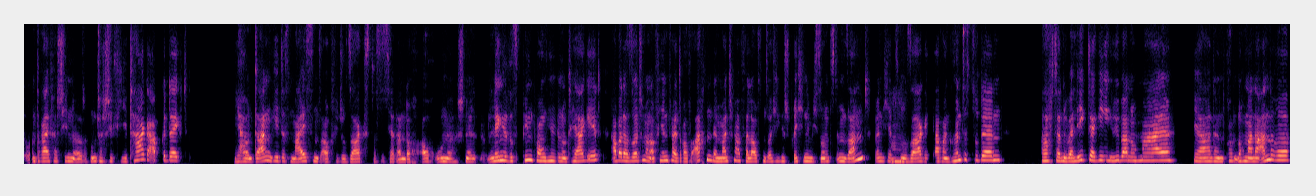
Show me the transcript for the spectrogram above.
und drei verschiedene unterschiedliche Tage abgedeckt. Ja, und dann geht es meistens auch, wie du sagst, dass es ja dann doch auch ohne schnell längeres Ping-Pong hin und her geht. Aber da sollte man auf jeden Fall drauf achten, denn manchmal verlaufen solche Gespräche nämlich sonst im Sand. Wenn ich jetzt mhm. nur sage, ja, wann könntest du denn? Ach, dann überlegt der Gegenüber nochmal. Ja, dann kommt nochmal eine andere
